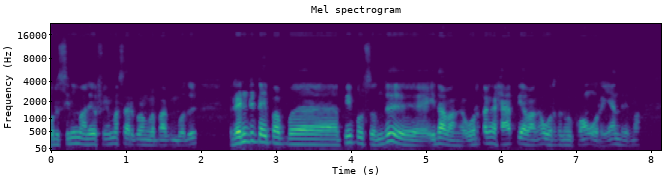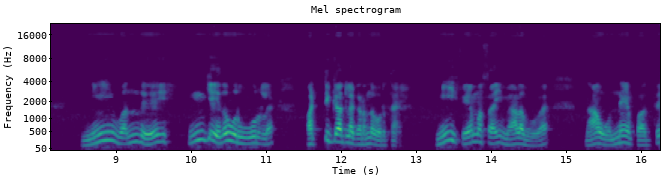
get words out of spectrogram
ஒரு சினிமாலேயோ ஃபேமஸாக இருக்கிறவங்கள பார்க்கும்போது ரெண்டு டைப் ஆஃப் பீப்புள்ஸ் வந்து இதாவாங்க. ஒருத்தங்க ஹாப்பியாவாங்க ஒருத்தங்களுக்கு கோவம் ஒரு ஏன் தெரியுமா? நீ வந்து இங்கே ஏதோ ஒரு ஊரில் பட்டிக்காட்டில் கிடந்த ஒருத்தன். நீ ஃபேமஸ் ஆகி மேலே போவ. நான் உன்னைய பார்த்து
